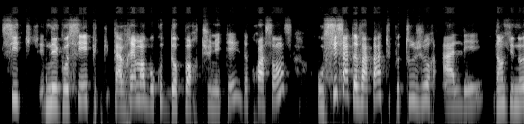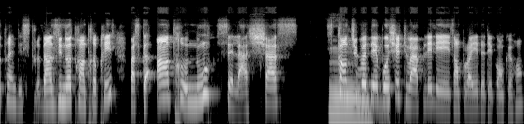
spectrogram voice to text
si tu négocier, puis tu as vraiment beaucoup d'opportunités de croissance, ou si ça te va pas, tu peux toujours aller dans une autre industrie, dans une autre entreprise, parce que entre nous, c'est la chasse. Quand tu veux hmm. débaucher, tu vas appeler les employés de tes concurrents.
